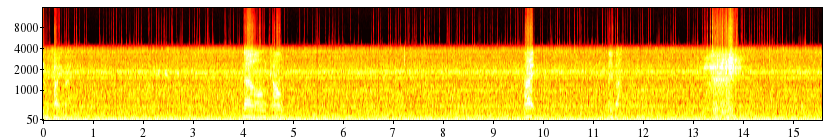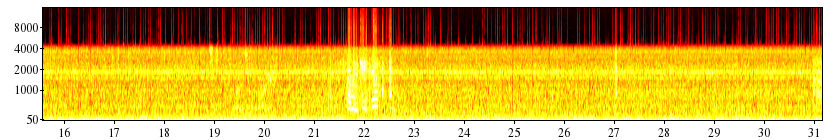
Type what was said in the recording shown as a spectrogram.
Let me call you back. No, call. Alright. Say bye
